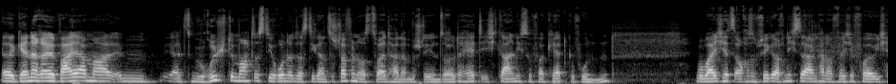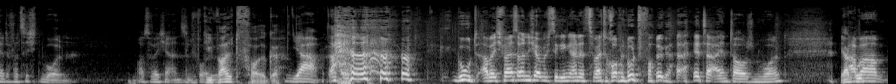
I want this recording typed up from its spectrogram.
Äh, generell war ja mal im, als Gerüchte macht es die Runde, dass die ganze Staffel nur aus zwei Teilern bestehen sollte, hätte ich gar nicht so verkehrt gefunden. Wobei ich jetzt auch aus dem Stegreif nicht sagen kann, auf welche Folge ich hätte verzichten wollen. Aus welcher Einzelfolge. Die Waldfolge. Ja. Gut, aber ich weiß auch nicht, ob ich sie gegen eine zweite Robin Hood-Folge hätte eintauschen wollen. Ja, gut. aber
